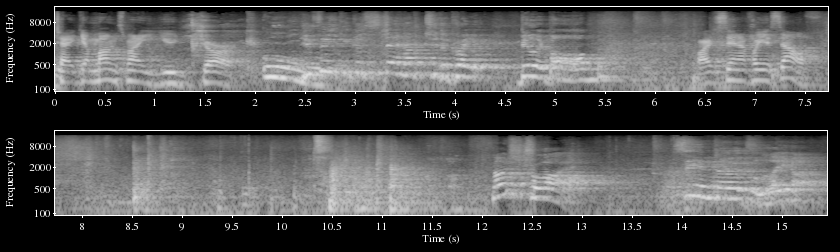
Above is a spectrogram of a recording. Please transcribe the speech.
Take your mom's money, you jerk! You think you could stand up to the great Billy Bob? Why stand up for yourself? Nice try. See you nerds later.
